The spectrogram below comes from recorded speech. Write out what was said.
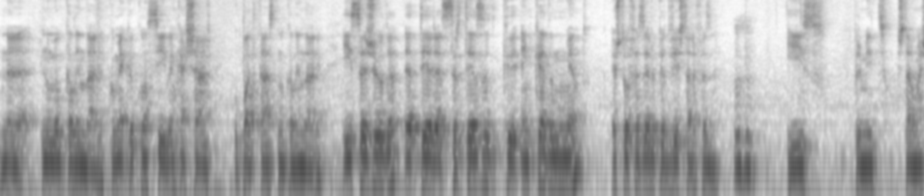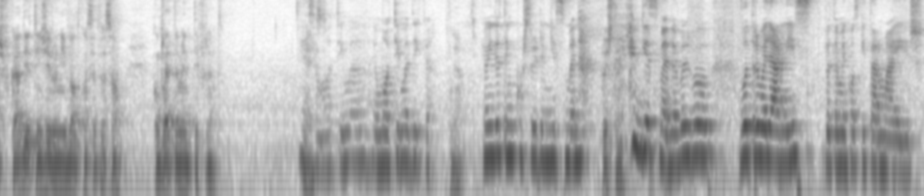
na, no meu calendário? Como é que eu consigo encaixar o podcast no calendário? E isso ajuda a ter a certeza de que em cada momento eu estou a fazer o que eu devia estar a fazer. E isso permite estar mais focado e atingir um nível de concentração completamente diferente. É Essa é, isso. uma ótima, é uma ótima dica. Yeah. Eu ainda tenho que construir a minha semana. Pois tens. a minha semana, mas vou, vou trabalhar nisso para também conseguir estar mais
